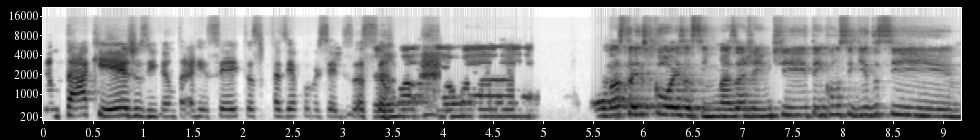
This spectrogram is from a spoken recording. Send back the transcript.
Inventar queijos, inventar receitas, fazer a comercialização. É uma, é uma é bastante coisa, assim, mas a gente tem conseguido se,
